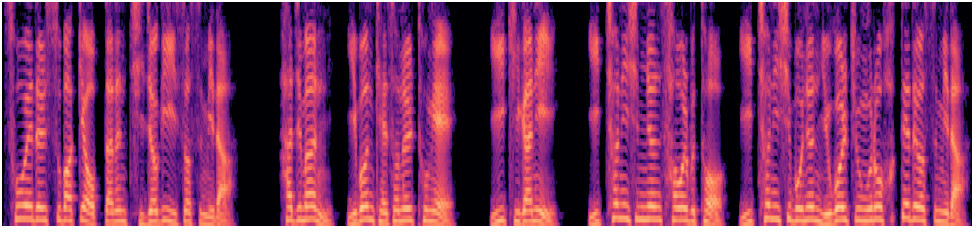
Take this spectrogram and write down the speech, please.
소외될 수밖에 없다는 지적이 있었습니다. 하지만 이번 개선을 통해 이 기간이 2020년 4월부터 2025년 6월 중으로 확대되었습니다.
